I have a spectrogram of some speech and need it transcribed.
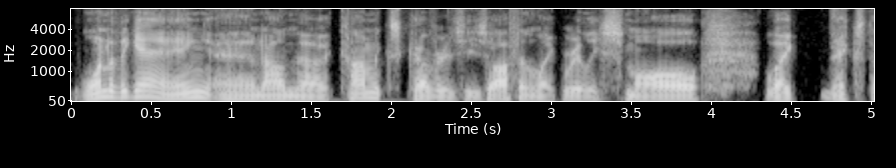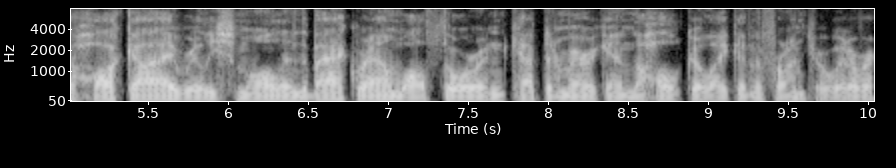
one of the gang. And on the comics covers, he's often like really small, like next to Hawkeye, really small in the background, while Thor and Captain America and the Hulk are like in the front or whatever.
